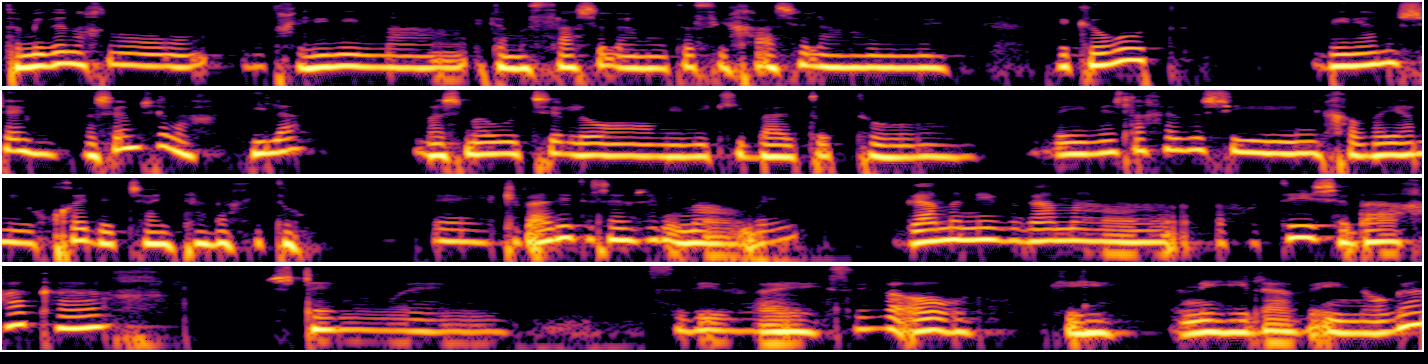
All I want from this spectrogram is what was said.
תמיד אנחנו מתחילים עם ה, את המסע שלנו, את השיחה שלנו עם אה, היכרות בעניין השם. השם שלך, הילה. משמעות שלו, ממי קיבלת אותו, ואם יש לך איזושהי חוויה מיוחדת שהייתה לך איתו. אה, קיבלתי את השם שלי מההורים. גם אני וגם אחותי שבאה אחר כך, שתינו אה, סביב, אה, סביב האור, כי אני הילה והיא נוגה,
